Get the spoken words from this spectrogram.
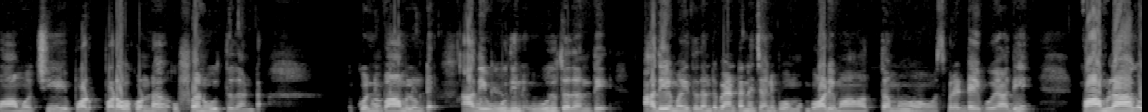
పాము వచ్చి పొడ పొడవకుండా ఉఫ్ అని ఊదుతుందంట కొన్ని. పాములు ఉంటాయి అది. ఊది ఊదుతుంది అంతే అదేమవుతుందంటే వెంటనే చనిపోము. బాడీ మొత్తము స్ప్రెడ్ అయిపోయి అది పాములాగా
